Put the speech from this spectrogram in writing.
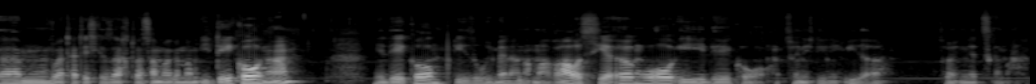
Ähm, was hatte ich gesagt? Was haben wir genommen? IDECO. Ne? IDECO, die suche ich mir dann nochmal raus hier irgendwo. IDECO. Jetzt finde ich die nicht wieder. Was habe ich denn jetzt gemacht?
